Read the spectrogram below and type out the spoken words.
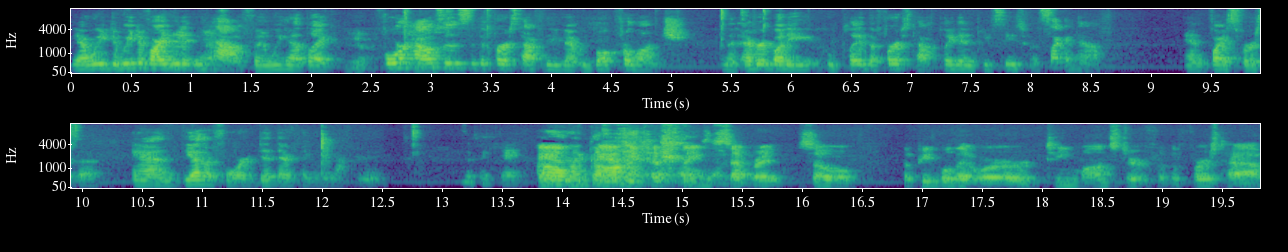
Yeah, we we divided it in half, and we had like Yeah. four houses in the first half of the event. We broke for lunch, and then everybody who played the first half played NPCs for the second half, and vice versa. And the other four did their thing in the afternoon. It was a big day. Oh And- my God. And we kept things separate, so the people that were Team Monster for the first half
